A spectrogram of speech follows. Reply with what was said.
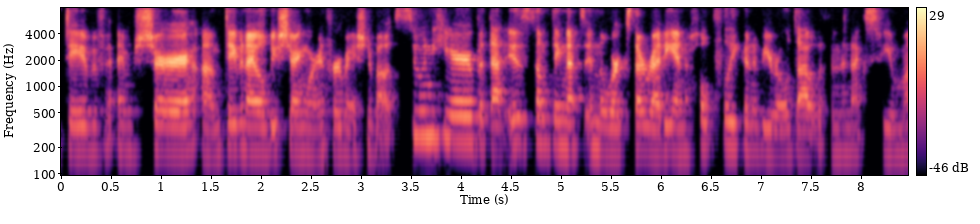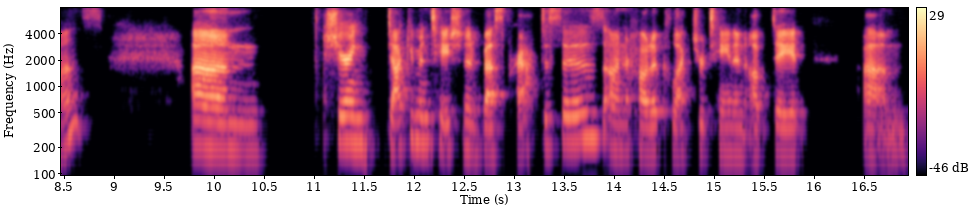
Dave, I'm sure um, Dave and I will be sharing more information about soon here, but that is something that's in the works already and hopefully going to be rolled out within the next few months. Um, sharing documentation and best practices on how to collect, retain, and update um,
